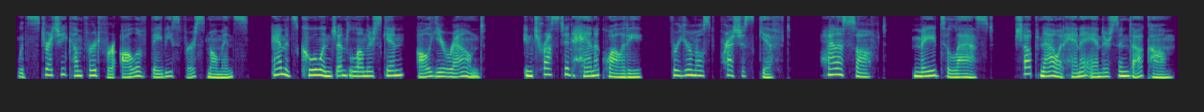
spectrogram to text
with stretchy comfort for all of baby's first moments. And it's cool and gentle on their skin all year round. Entrusted Hannah quality for your most precious gift. Hannah Soft, made to last. Shop now at hannahanderson.com.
